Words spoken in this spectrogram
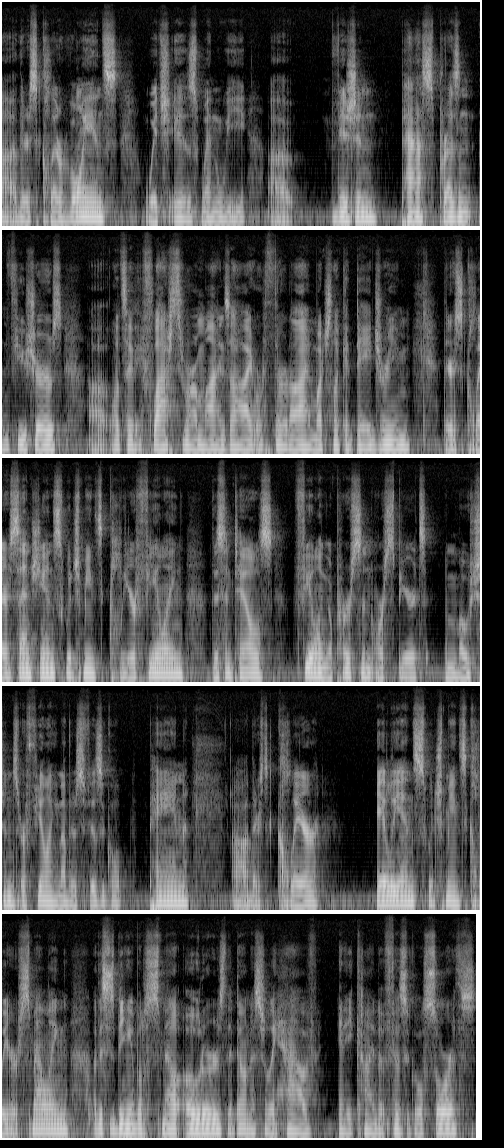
Uh, there's clairvoyance, which is when we uh, vision past, present, and futures. Uh, let's say they flash through our mind's eye or third eye, much like a daydream. There's clairsentience, which means clear feeling. This entails feeling a person or spirit's emotions or feeling another's physical pain. Uh, there's clair aliens, which means clear smelling. Uh, this is being able to smell odors that don't necessarily have any kind of physical source.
